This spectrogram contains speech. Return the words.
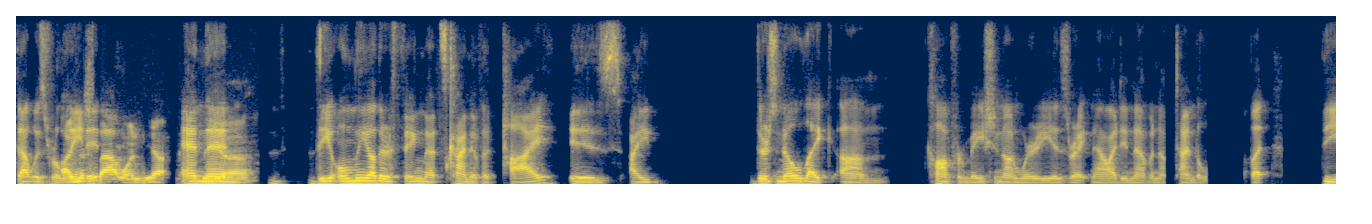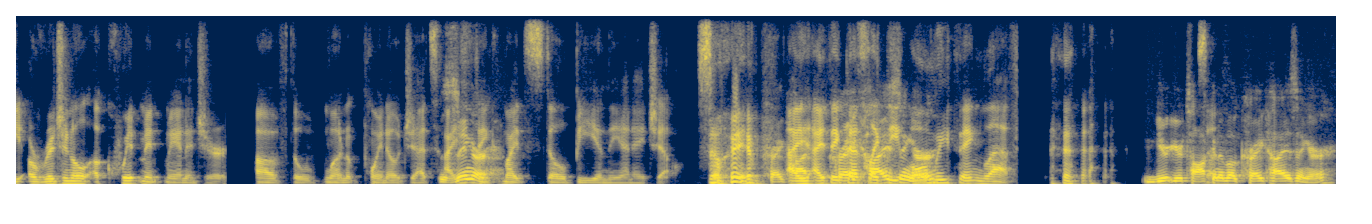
that was I related. missed that one. Yeah. And The, then uh, the only other thing that's kind of a tie is I there's no like um confirmation on where he is right now. I didn't have enough time to look, but the original equipment manager of the 1.0 Jets, I think might still be in the NHL. So if, Craig I, I think Craig that's like the only thing left. You're, you're talking So- about Craig Heisinger,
